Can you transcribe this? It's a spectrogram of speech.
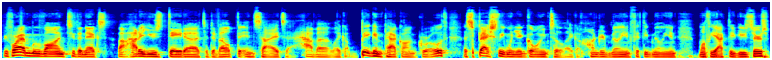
Before I move on to the next about how to use data to develop the insights, have a like a big impact on growth, especially when you're going to like 100 million, 50 million monthly active users.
